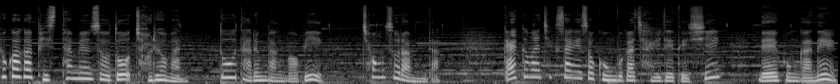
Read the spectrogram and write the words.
효과가 비슷하면서도 저렴한 또 다른 방법이 청소랍니다. 깔끔한 책상에서 공부가 잘 되듯이 내 공간을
